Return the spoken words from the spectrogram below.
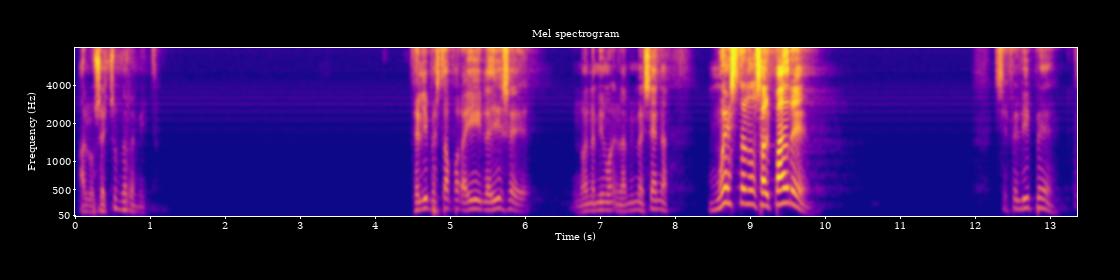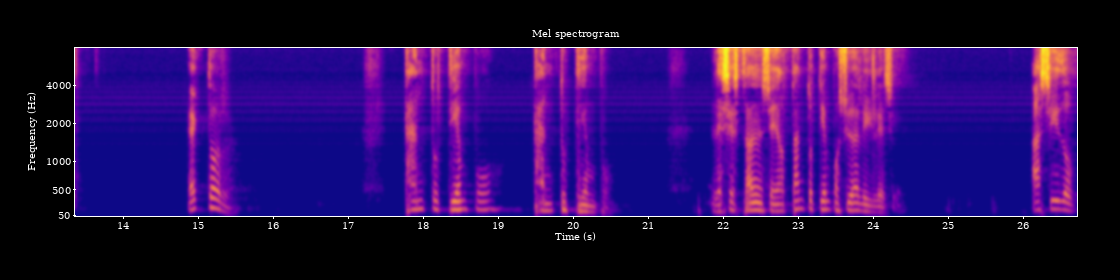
A los hechos me remito. Felipe está por ahí y le dice, no en, el mismo, en la misma escena, muéstranos al Padre. Dice Felipe, Héctor, tanto tiempo, tanto tiempo les he estado enseñando tanto tiempo a Ciudad de la Iglesia. Ha sido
